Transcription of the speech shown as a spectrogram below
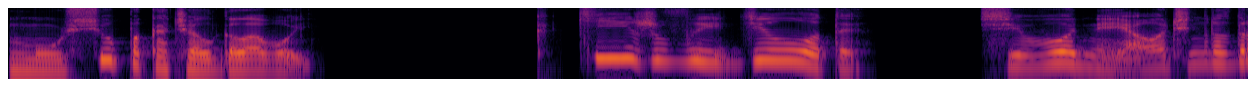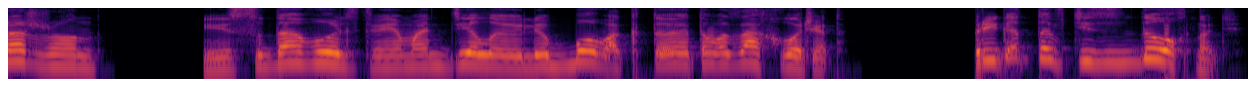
Мусю покачал головой. «Какие же вы идиоты! Сегодня я очень раздражен и с удовольствием отделаю любого, кто этого захочет. Приготовьтесь сдохнуть!»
